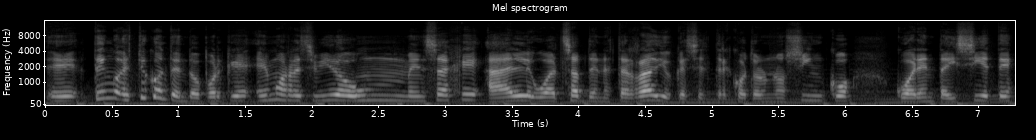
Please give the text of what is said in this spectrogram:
Eh, tengo, estoy contento porque hemos recibido un mensaje al WhatsApp de nuestra radio, que es el 3415 47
